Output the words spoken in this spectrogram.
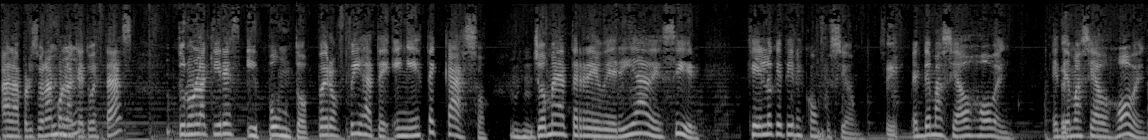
a la persona con la que tú estás, tú no la quieres y punto. Pero fíjate, en este caso, yo me atrevería a decir que es lo que tienes confusión. Sí. Es demasiado joven. Es demasiado joven.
